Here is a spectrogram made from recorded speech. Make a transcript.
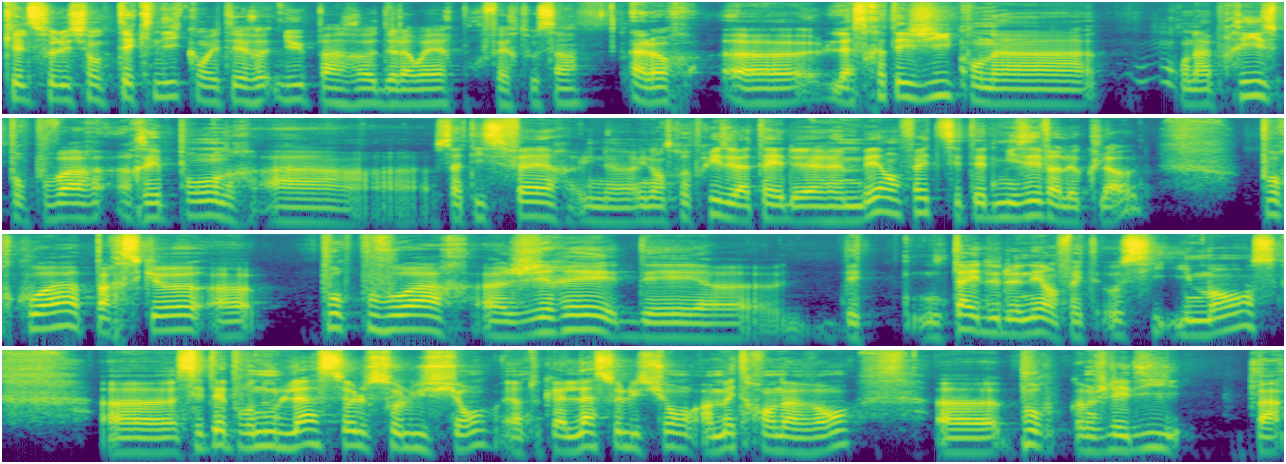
quelles solutions techniques ont été retenues par euh, Delaware pour faire tout ça? Alors, euh, la stratégie qu'on a qu'on a prise pour pouvoir répondre à satisfaire une, entreprise de la taille de RMB, en fait, c'était de miser vers le cloud. Pourquoi? Parce que euh, pour pouvoir euh, gérer euh, des, une taille de données en fait aussi immense, c'était pour nous la seule solution, et en tout cas la solution à mettre en avant pour, comme je l'ai dit, bah,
